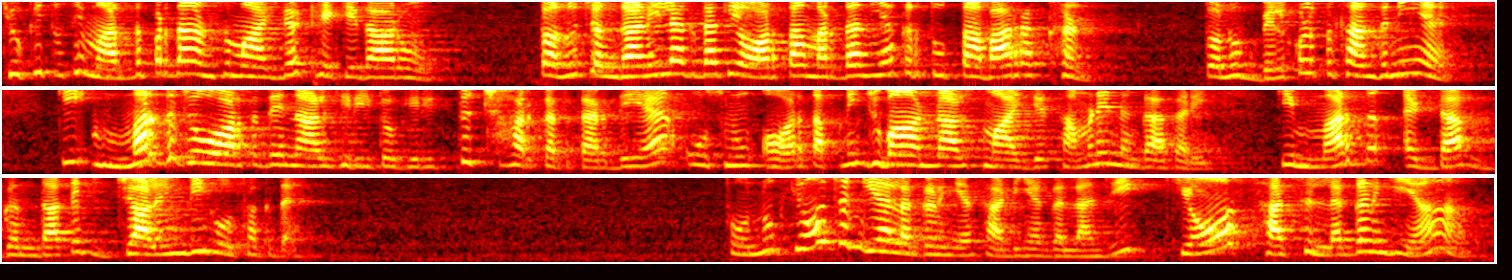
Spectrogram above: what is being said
ਕਿਉਂਕਿ ਤੁਸੀਂ ਮਰਦ ਪ੍ਰਧਾਨ ਸਮਾਜ ਦੇ ਠੇਕੇਦਾਰ ਹੋ। ਤੁਹਾਨੂੰ ਚੰਗਾ ਨਹੀਂ ਲੱਗਦਾ ਕਿ ਔਰਤਾਂ ਮਰਦਾਂ ਦੀਆਂ ਕਰਤੂਤਾਂ ਬਾਹਰ ਰੱਖਣ। ਤੁਹਾਨੂੰ ਬਿਲਕੁਲ ਪਸੰਦ ਨਹੀਂ ਹੈ ਕਿ ਮਰਦ ਜੋ ਔਰਤ ਦੇ ਨਾਲ ਗਿਰੀ ਤੋਂ ਗਿਰੀ ਤੁੱਛ ਹਰਕਤ ਕਰਦੇ ਹੈ ਉਸ ਨੂੰ ਔਰਤ ਆਪਣੀ ਜ਼ੁਬਾਨ ਨਾਲ ਸਮਾਜ ਦੇ ਸਾਹਮਣੇ ਨੰਗਾ ਕਰੇ ਕਿ ਮਰਦ ਐਡਾ ਗੰਦਾ ਤੇ ਜ਼ਾਲਿਮ ਵੀ ਹੋ ਸਕਦਾ ਹੈ। ਤੁਹਾਨੂੰ ਕਿਉਂ ਚੰਗੀਆਂ ਲੱਗਣਗੀਆਂ ਸਾਡੀਆਂ ਗੱਲਾਂ ਜੀ? ਕਿਉਂ ਸੱਚ ਲੱਗਣਗੀਆਂ?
